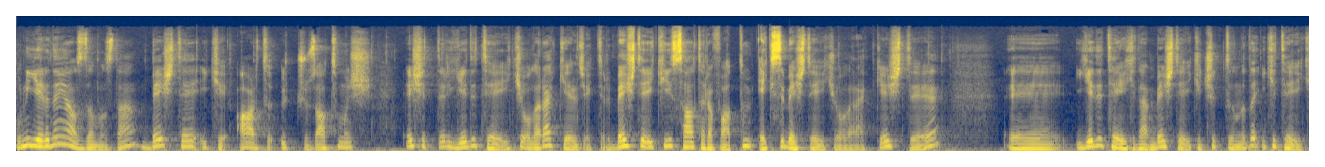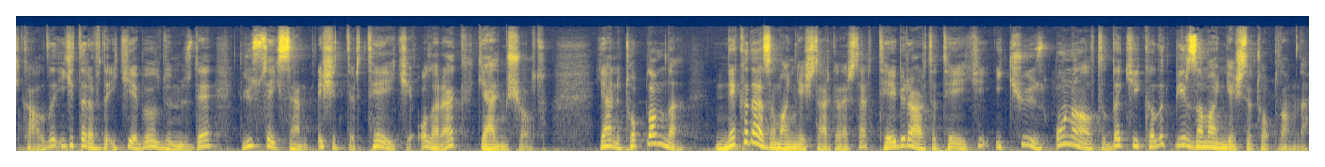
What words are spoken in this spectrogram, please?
Bunu yerine yazdığımızda 5T2 artı 360 eşittir 7T2 olarak gelecektir. 5T2'yi sağ tarafa attım. Eksi 5T2 olarak geçti. E, 7T2'den 5T2 çıktığında da 2T2 kaldı. İki tarafı da 2'ye böldüğümüzde 180 eşittir T2 olarak gelmiş oldu. Yani toplamda ne kadar zaman geçti arkadaşlar? T1 artı T2 216 dakikalık bir zaman geçti toplamda.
